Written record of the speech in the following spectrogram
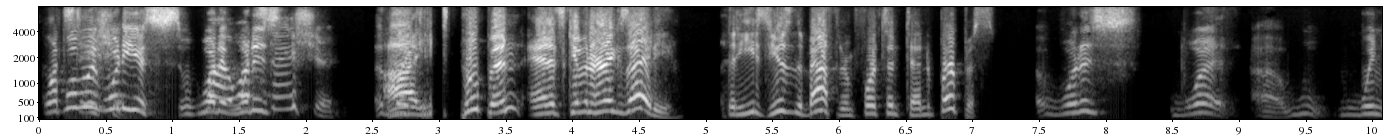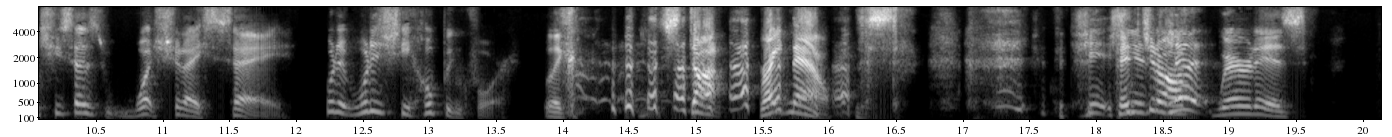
What's What, the what, issue? what do you? s- What? Why- what what's is? the issue? uh, he's pooping, and it's giving her anxiety that he's using the bathroom for its intended purpose. what is? What? Uh, w- when she says, "What should I say?" What? What is she hoping for? Like, stop right now. She, Pinch she's it off lit- where it is,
